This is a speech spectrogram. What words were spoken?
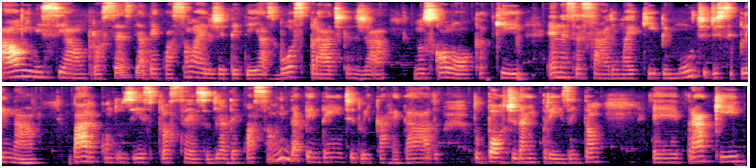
ao iniciar um processo de adequação à LGPD, as boas práticas já nos coloca que é necessária uma equipe multidisciplinar para conduzir esse processo de adequação, independente do encarregado, do porte da empresa. Então, é, para que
